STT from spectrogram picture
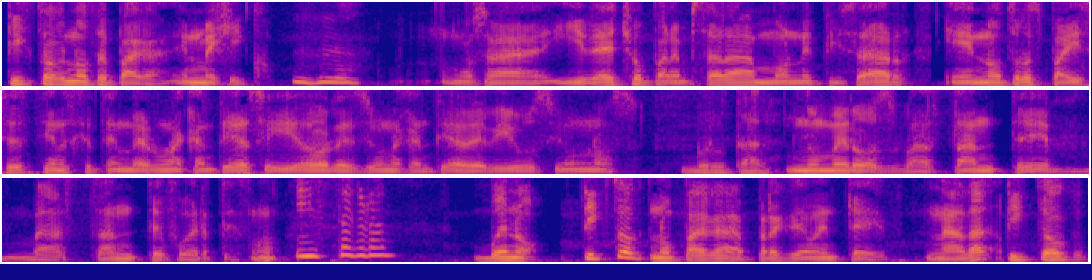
TikTok no te paga en México. No. O sea, y de hecho para empezar a monetizar en otros países tienes que tener una cantidad de seguidores y una cantidad de views y unos Brutal. números bastante, bastante fuertes, ¿no? Instagram. Bueno, TikTok no paga prácticamente nada. TikTok,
